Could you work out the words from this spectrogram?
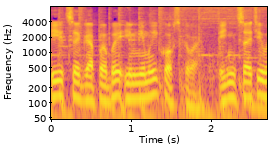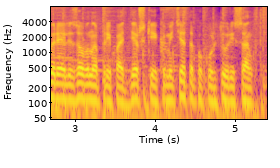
и ЦГПБ имени Маяковского. Инициатива реализована при поддержке Комитета по культуре Санкт-Петербурга.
